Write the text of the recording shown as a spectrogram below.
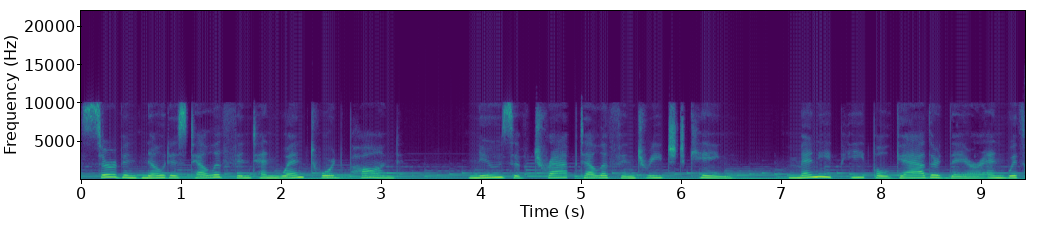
servant noticed elephant and went toward pond. News of trapped elephant reached king. Many people gathered there and with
